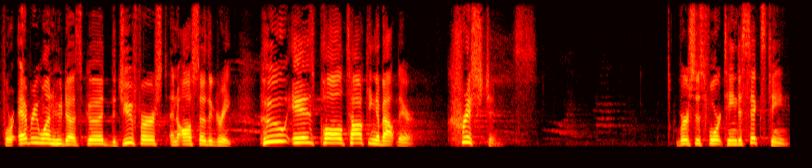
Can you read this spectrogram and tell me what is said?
for everyone who does good, the Jew first and also the Greek. Who is Paul talking about there? Christians. Verses 14 to 16.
